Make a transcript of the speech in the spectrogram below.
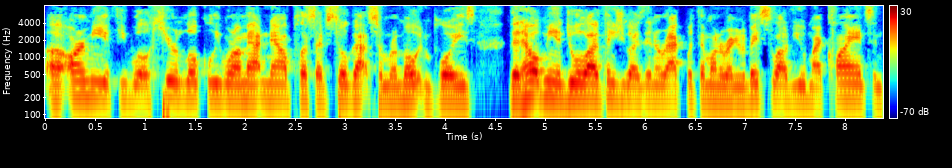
uh, army, if you will, here locally where I'm at now. Plus, I've still got some remote employees that help me and do a lot of things. You guys interact with them on a regular basis. A lot of you, my clients, and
